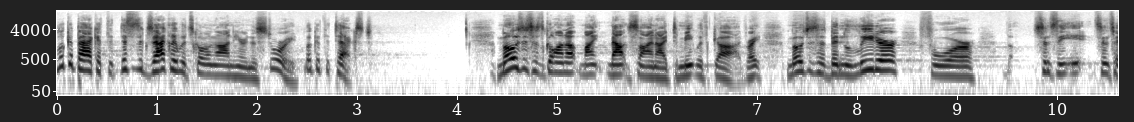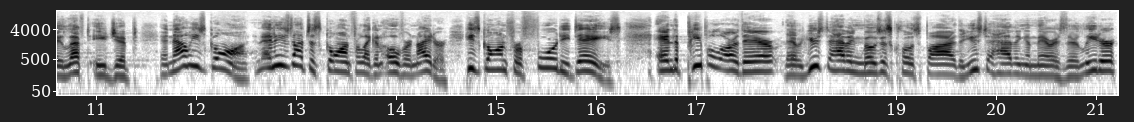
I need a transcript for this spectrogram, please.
Look back at the, this is exactly what's going on here in the story. Look at the text. Moses has gone up Mount Sinai to meet with God, right? Moses has been leader for since, the, since they left Egypt, and now he's gone. And he's not just gone for like an overnighter, he's gone for 40 days. And the people are there, they're used to having Moses close by, they're used to having him there as their leader,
